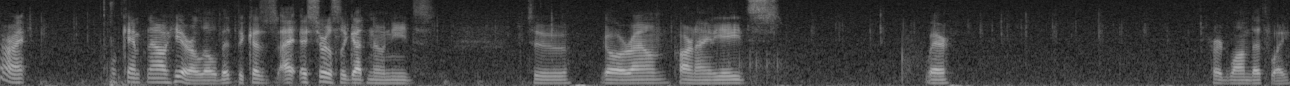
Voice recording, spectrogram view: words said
Alright. We'll camp now here a little bit because I, I seriously got no needs to go around. Kar 98s. Where? Heard one that way.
